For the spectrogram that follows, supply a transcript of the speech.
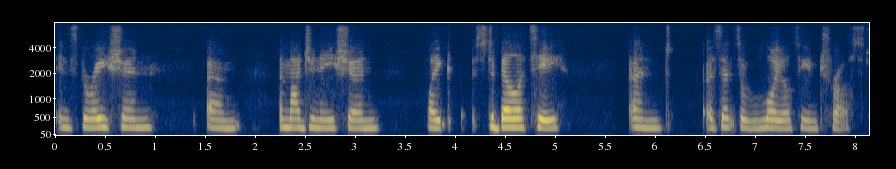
inspiration, um, imagination like stability and a sense of loyalty and trust,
